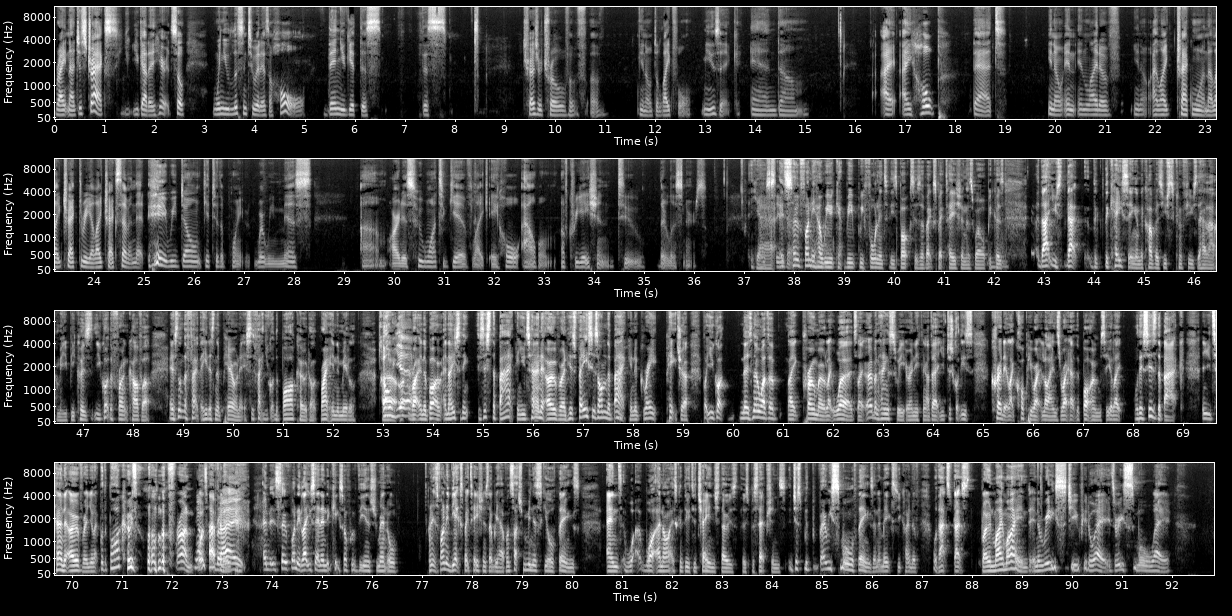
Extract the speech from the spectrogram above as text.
right? Not just tracks you, you got to hear it. So when you listen to it as a whole then you get this this treasure trove of of you know delightful music. And um i i hope that you know in in light of you know i like track 1 i like track 3 i like track 7 that hey, we don't get to the point where we miss um artists who want to give like a whole album of creation to their listeners Yeah, it's that. so funny how we get we, we fall into these boxes of expectation as well because Mm-hmm. That used that the, the casing and the covers used to confuse the hell out of me because you got the front cover and it's not the fact that he doesn't appear on it it's the fact you've got the barcode on right in the middle. Oh, uh, yeah. right in the bottom. And I used to think is this the back? And you turn it over and his face is on the back in a great picture but you got there's no other like promo like words like urban hang suite or anything like that. You've just got these credit like copyright lines right at the bottom. So you're like well this is the back. And you turn it over and you're like well the barcode's on the front. What's happening? right. And it's so funny like you said and it kicks off with the instrumental. And it's funny the expectations that we have on such minuscule things and what, what an artist can do to change those those perceptions just with very small things. And it makes you kind of well that's that's blown my mind in a really stupid way. It's a really small way.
